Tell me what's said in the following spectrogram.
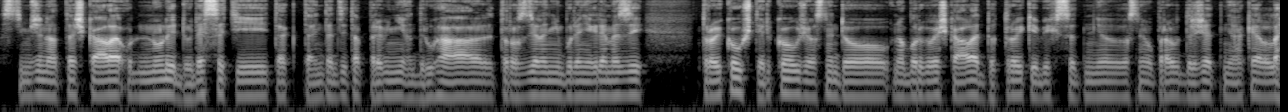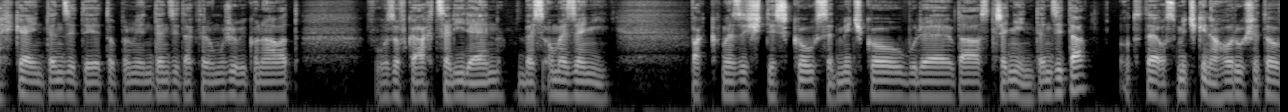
S tím, že na té škále od 0 do 10, tak ta intenzita první a druhá, to rozdělení bude někde mezi trojkou, čtyřkou, že vlastně do, na Borgové škále do trojky bych se měl vlastně opravdu držet nějaké lehké intenzity. Je to pro mě intenzita, kterou můžu vykonávat v uvozovkách celý den bez omezení pak mezi čtyřkou, sedmičkou bude ta střední intenzita. Od té osmičky nahoru už je to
